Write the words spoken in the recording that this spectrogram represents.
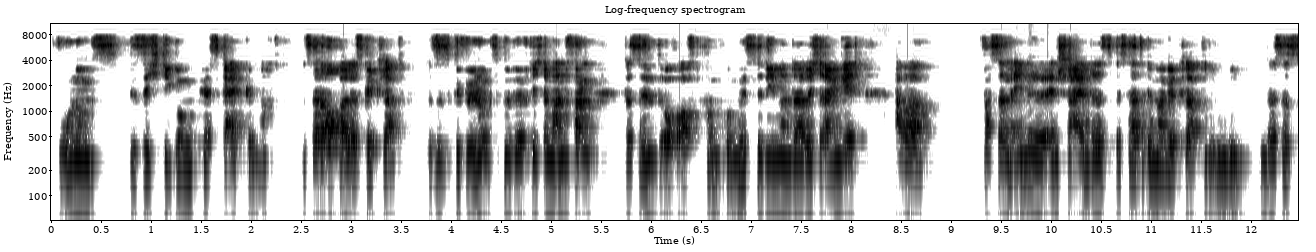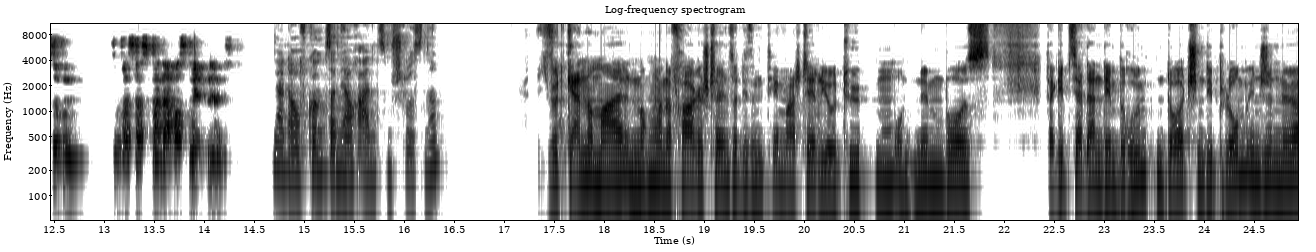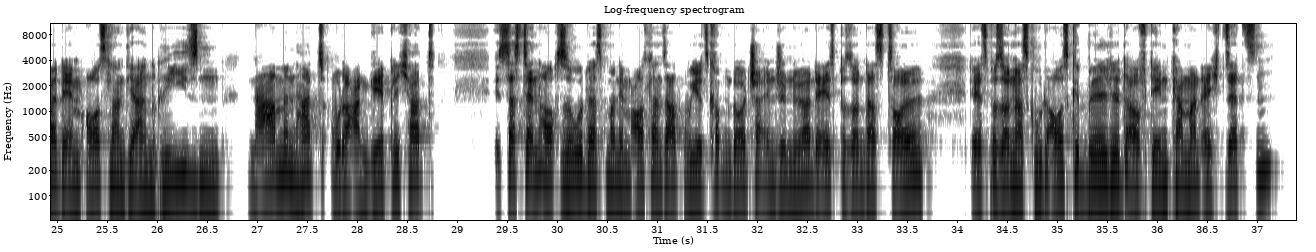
Wohnungsbesichtigungen per Skype gemacht. Das hat auch alles geklappt. Das ist gewöhnungsbedürftig am Anfang. Das sind auch oft Kompromisse, die man dadurch eingeht. Aber was am Ende entscheidend ist, es hat immer geklappt irgendwie. Und das ist so, ein, so was, was man daraus mitnimmt. Ja, darauf kommt es dann ja auch an zum Schluss, ne? Ich würde gerne nochmal noch mal eine Frage stellen zu diesem Thema Stereotypen und Nimbus. Da gibt's ja dann den berühmten deutschen Diplom-Ingenieur, der im Ausland ja einen riesen Namen hat oder angeblich hat. Ist das denn auch so, dass man im Ausland sagt, oh, jetzt kommt ein deutscher Ingenieur, der ist besonders toll, der ist besonders gut ausgebildet, auf den kann man echt setzen?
